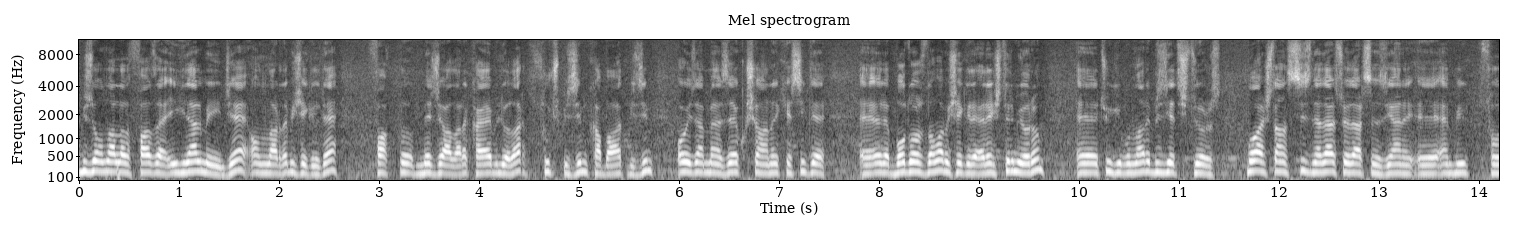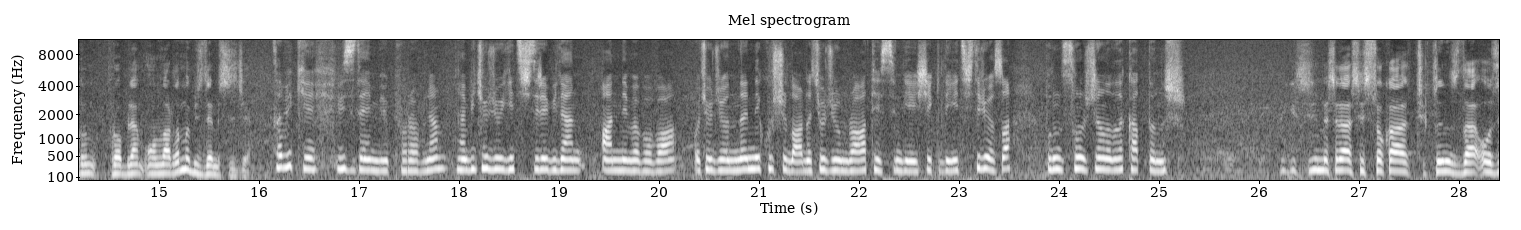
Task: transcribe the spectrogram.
Biz onlarla fazla ilgilenmeyince onlar da bir şekilde farklı mecralara kayabiliyorlar. Suç bizim, kabahat bizim. O yüzden ben Z kuşağını kesinlikle e, öyle bodozlama bir şekilde eleştirmiyorum. E, çünkü bunları biz yetiştiriyoruz. Bu açıdan siz neler söylersiniz? Yani e, en büyük sorun, problem onlarda mı bizde mi sizce? Tabii ki bizde en büyük problem. Yani bir çocuğu yetiştirebilen anne ve baba o çocuğun ne koşullarda çocuğum rahat etsin diye şekilde yetiştiriyorsa bunun sonuçlarına da katlanır. Peki siz mesela siz sokağa çıktığınızda o Z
